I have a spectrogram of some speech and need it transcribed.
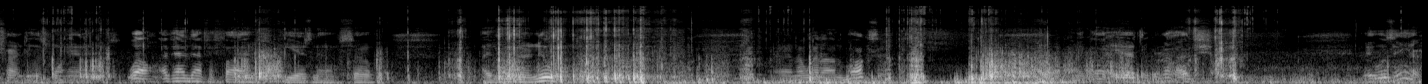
trying to do this one-handed. Well, I've had that for five years now, so I wanted a new one. And I went on it. When I got here at the garage, it was here.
